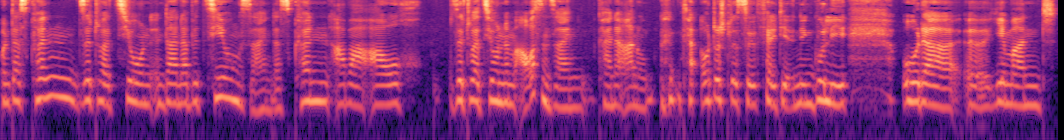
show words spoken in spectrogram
Und das können Situationen in deiner Beziehung sein, das können aber auch Situationen im Außen sein, keine Ahnung, der Autoschlüssel fällt dir in den Gully oder äh, jemand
